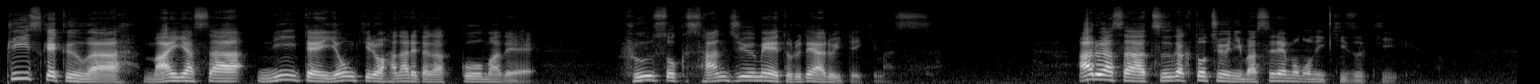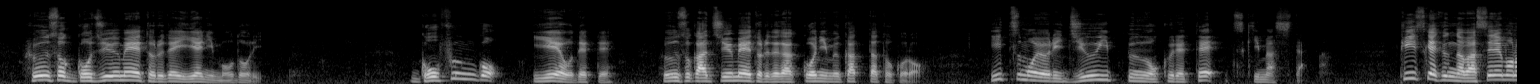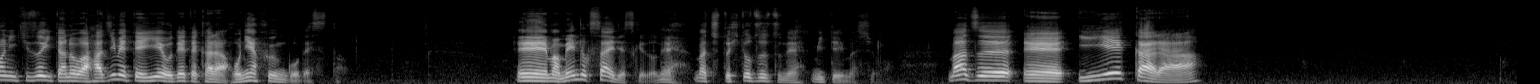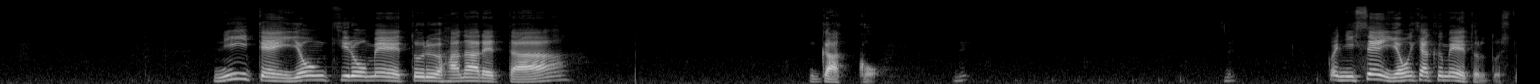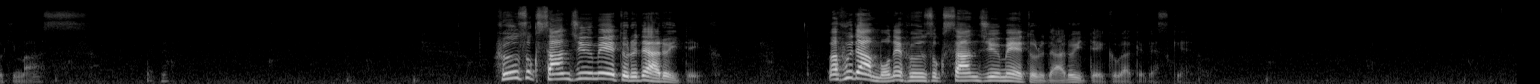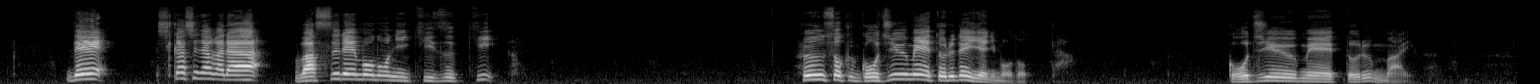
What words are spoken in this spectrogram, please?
ピースケ君は毎朝2.4キロ離れた学校まで分速30メートルで歩いていきます。ある朝通学途中に忘れ物に気づき分速50メートルで家に戻り5分後家を出て分速80メートルで学校に向かったところいつもより11分遅れて着きましたピースケ君が忘れ物に気づいたのは初めて家を出てからほにゃ分後ですと。えー、まあ面倒くさいですけどね、まあ、ちょっと一つずつね見てみましょう。まず、えー、家から2 4キロメートル離れた学校、ねね、これ2400メートルとしときます。分速30メートルで歩いていく。まあ普段もね分速30メートルで歩いていくわけですけど。でしかしながら忘れ物に気づき分速50メートルで家に戻った。50メートル毎分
